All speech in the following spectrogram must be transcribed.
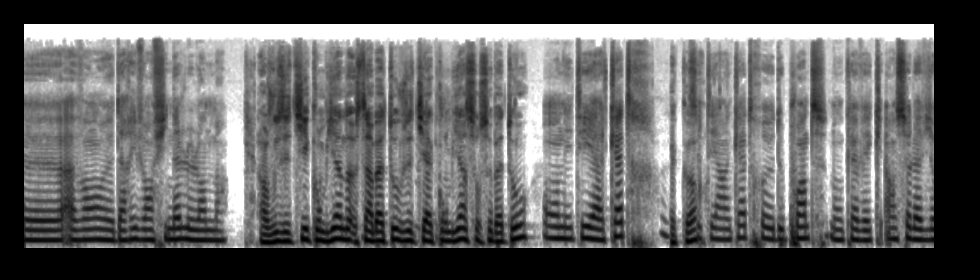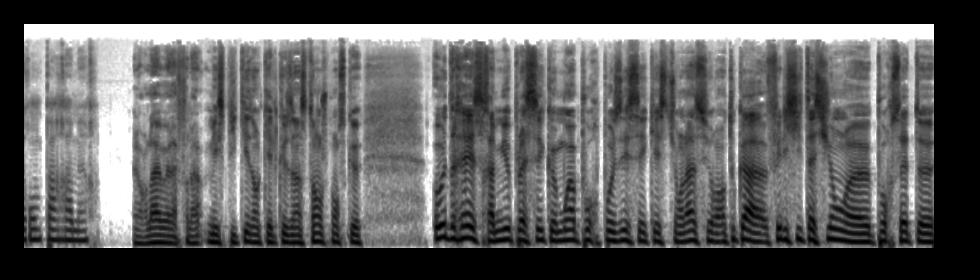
avant d'arriver en finale le lendemain. Alors vous étiez combien C'est un bateau, vous étiez à combien sur ce bateau? On était à 4. D'accord. C'était un 4 de pointe, donc avec un seul aviron par rameur. Alors là, il voilà, faudra m'expliquer dans quelques instants. Je pense que Audrey sera mieux placée que moi pour poser ces questions-là. Sur, en tout cas, félicitations euh, pour cette euh,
